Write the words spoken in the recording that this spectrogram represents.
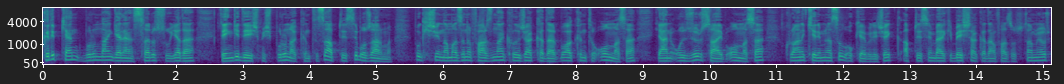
Gripken burundan gelen sarı su ya da rengi değişmiş burun akıntısı abdesti bozar mı? Bu kişi namazını farzından kılacak kadar bu akıntı olmasa yani özür sahibi olmasa Kur'an-ı Kerim'i nasıl okuyabilecek? Abdestini belki 5 dakikadan fazla tutamıyor.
